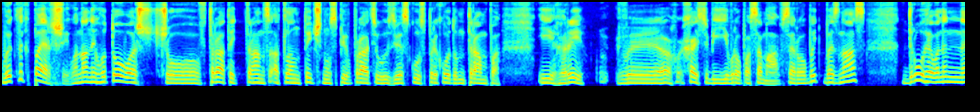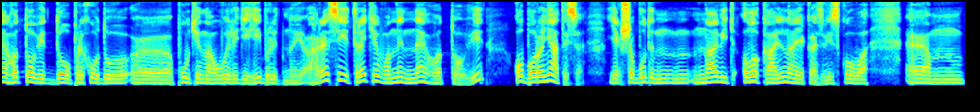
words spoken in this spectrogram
Виклик перший: вона не готова, що втратить трансатлантичну співпрацю у зв'язку з приходом Трампа і гри. В, хай собі Європа сама все робить без нас. Друге, вони не готові до приходу е, Путіна у вигляді гібридної агресії. Третє, вони не готові оборонятися, якщо буде навіть локальна якась військова ем,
